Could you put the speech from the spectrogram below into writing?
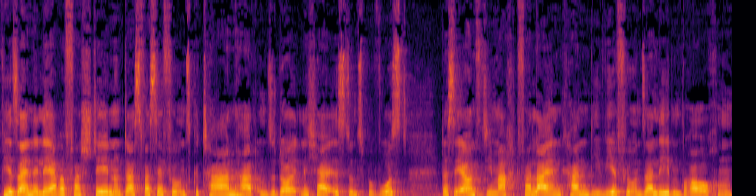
wir seine Lehre verstehen und das, was er für uns getan hat, umso deutlicher ist uns bewusst, dass er uns die Macht verleihen kann, die wir für unser Leben brauchen.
